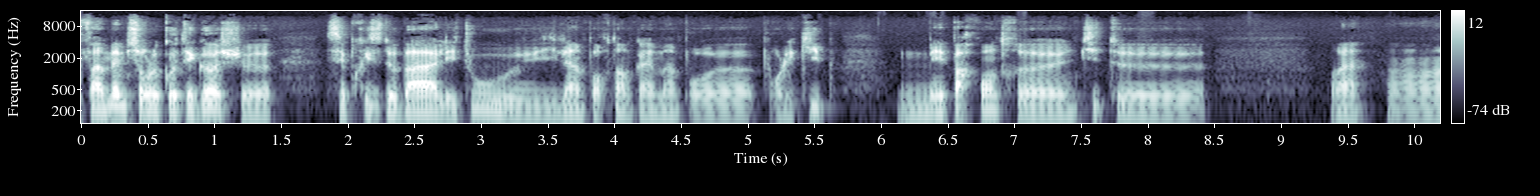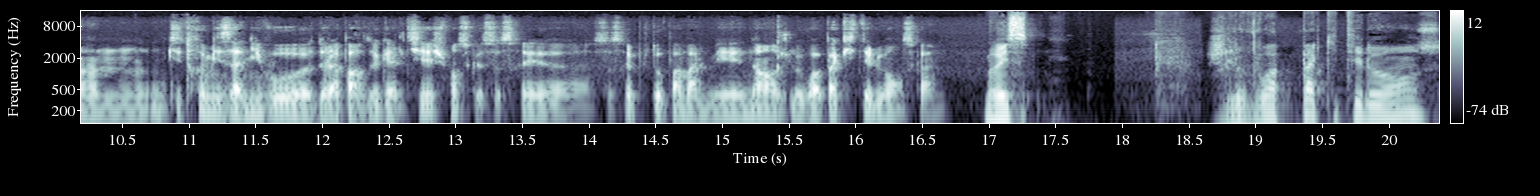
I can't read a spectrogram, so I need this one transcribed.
Enfin, même sur le côté gauche, euh, ses prises de balles et tout, euh, il est important quand même hein, pour, pour l'équipe. Mais par contre, une petite. ouais, une petite remise à niveau de la part de Galtier, je pense que ce serait, ce serait plutôt pas mal. Mais non, je le vois pas quitter le 11 quand même. Brice Je le vois pas quitter le 11,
